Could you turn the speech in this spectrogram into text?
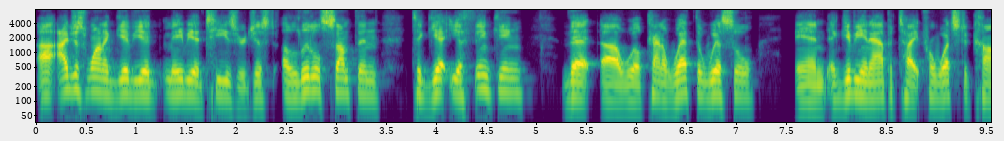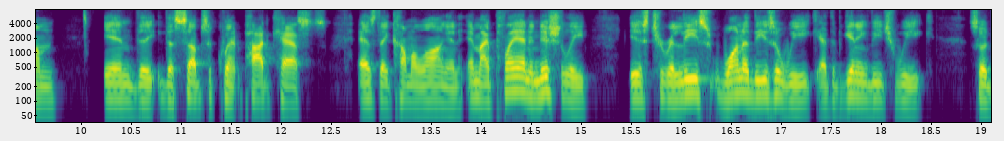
uh, I just want to give you maybe a teaser, just a little something to get you thinking that uh, will kind of wet the whistle and, and give you an appetite for what's to come in the the subsequent podcasts as they come along. And, and my plan initially is to release one of these a week at the beginning of each week. So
